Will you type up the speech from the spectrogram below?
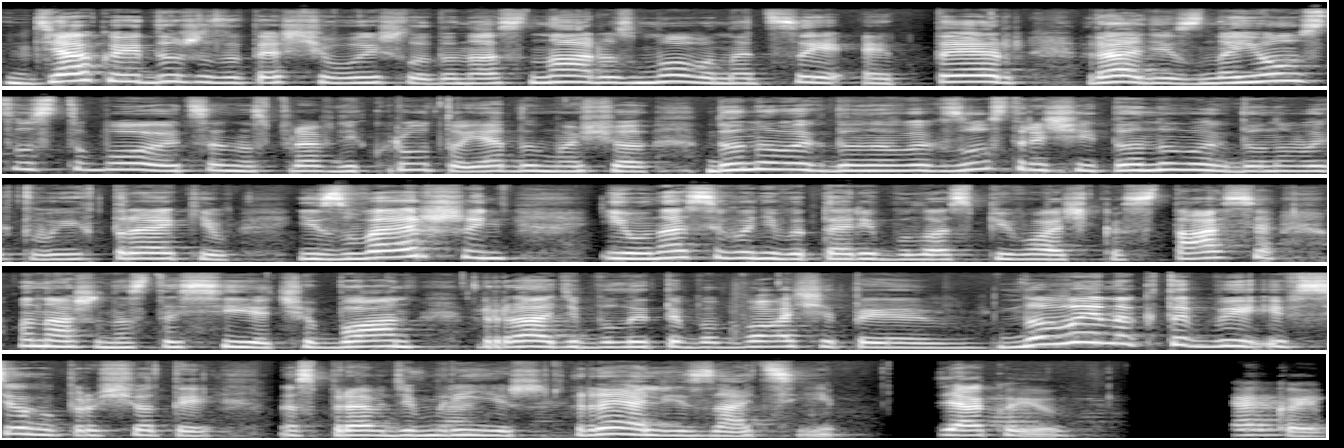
Дякую дуже за те, що вийшли до нас на розмову на цей етер. Раді знайомству з тобою. Це насправді круто. Я думаю, що до нових до нових зустрічей, до нових до нових твоїх треків і звершень. І у нас сьогодні в етері була співачка Стася. Вона ж Анастасія Чобан. Раді були тебе бачити. Новинок тобі і всього, про що ти насправді мрієш. Реалізації. Дякую. Дякую.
